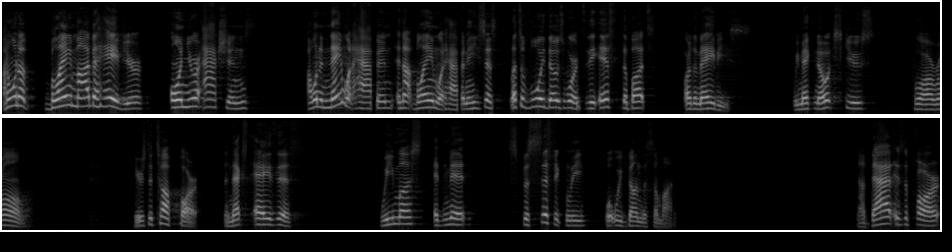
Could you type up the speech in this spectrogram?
I don't want to blame my behavior on your actions. I want to name what happened and not blame what happened. And he says, let's avoid those words the if, the buts, or the maybes. We make no excuse for our wrong. Here's the tough part. The next A is this we must admit specifically what we've done to somebody. Now, that is the part,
